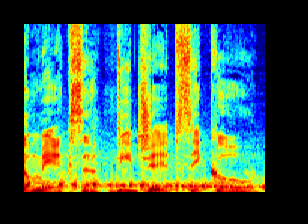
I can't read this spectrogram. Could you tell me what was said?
Mix, DJ Psycho.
